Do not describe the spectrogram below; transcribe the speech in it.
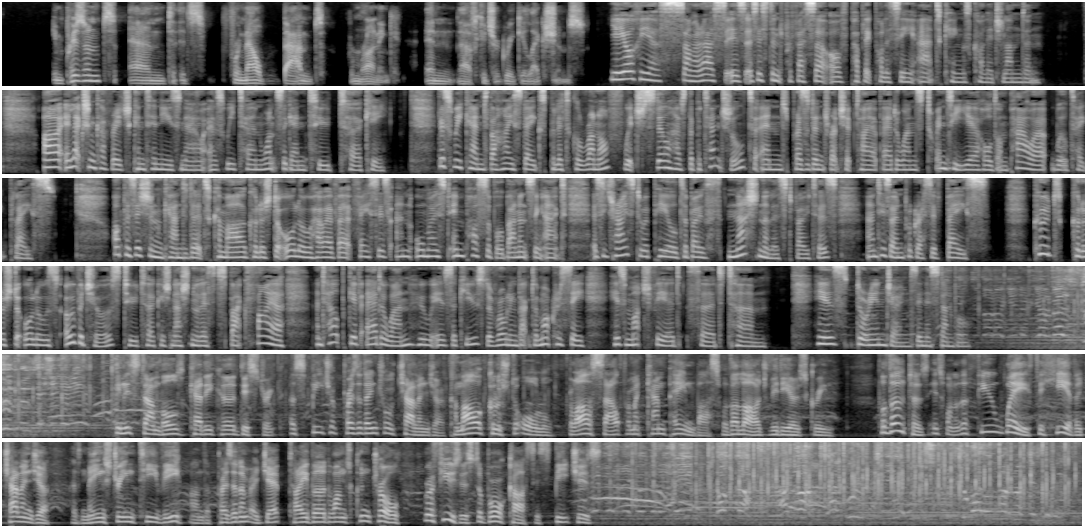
imprisoned and it's for now banned from running in uh, future Greek elections. Georgios Samaras is Assistant Professor of Public Policy at King's College London. Our election coverage continues now as we turn once again to Turkey. This weekend, the high stakes political runoff, which still has the potential to end President Recep Tayyip Erdogan's 20 year hold on power, will take place. Opposition candidate Kemal Kılıçdaroğlu, however, faces an almost impossible balancing act as he tries to appeal to both nationalist voters and his own progressive base. Could Kılıçdaroğlu's overtures to Turkish nationalists backfire and help give Erdogan, who is accused of rolling back democracy, his much feared third term? Here's Dorian Jones in Istanbul. In Istanbul's Kadıköy district, a speech of presidential challenger Kemal Kılıçdaroğlu blasts out from a campaign bus with a large video screen. For voters, it's one of the few ways to hear the challenger, as mainstream TV, under President Recep Tayyip Erdogan's control, refuses to broadcast his speeches.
